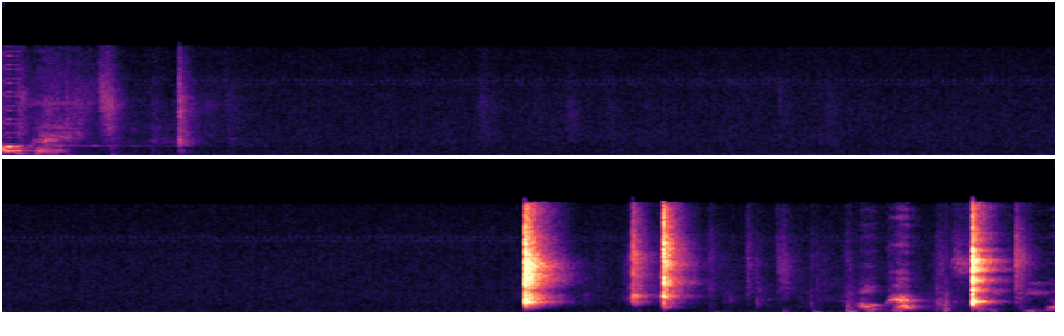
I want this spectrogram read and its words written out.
Okay. Oh crap. Safety go.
